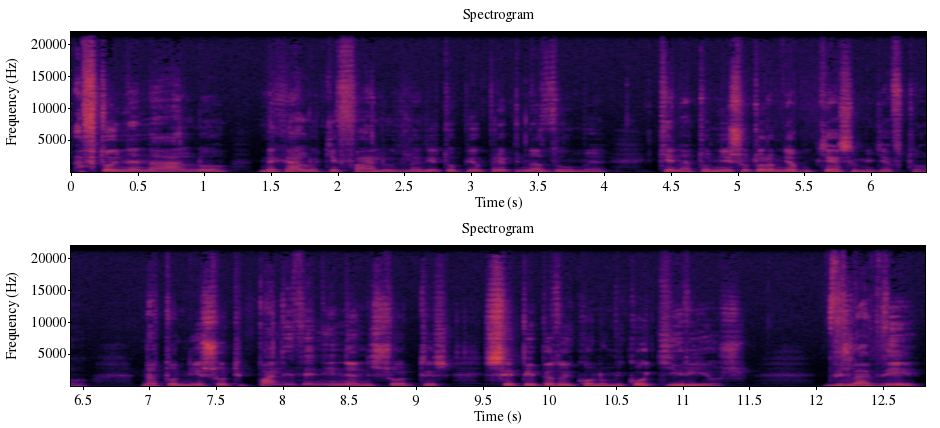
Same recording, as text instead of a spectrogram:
αυτό είναι ένα άλλο μεγάλο κεφάλαιο δηλαδή το οποίο πρέπει να δούμε και να τονίσω τώρα μια που πιάσαμε γι' αυτό να τονίσω ότι πάλι δεν είναι ανισότητες σε επίπεδο οικονομικό κυρίως. Δηλαδή,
